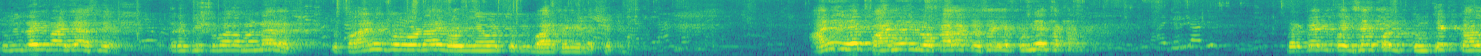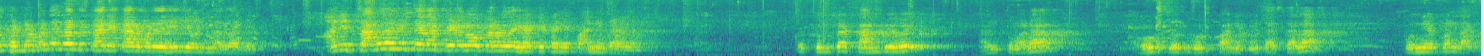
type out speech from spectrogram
तुम्ही जरी माझे असले तरी मी तुम्हाला म्हणणार आहे की पाणी पुरवठा योजनेवर तुम्ही बारकाईने लक्ष ठेवा. आणि हे पाणी लोकांना कसं हे पुण्याचं काम सरकारी पैसे आहे, पण तुमचे कालखंडामध्ये जर कार्यकाळमध्ये ही योजना झाली. आणि चांगल्या रीतीला त्याला पेडगाव करायला ह्या ठिकाणी पाणी मिळालं. तर तुमचं काम बी होईल आणि तुम्हाला घोट घोट घोट पाणी पित असताना पुण्य पण लागेल.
